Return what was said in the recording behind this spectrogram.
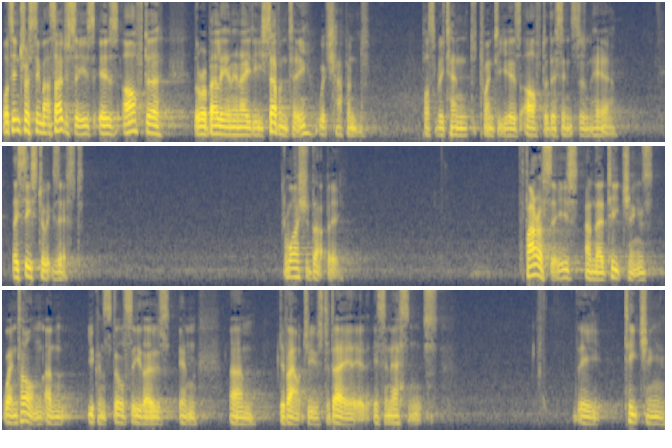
What's interesting about Sadducees is after the rebellion in AD 70, which happened possibly 10 to 20 years after this incident here, they ceased to exist. Why should that be? The Pharisees and their teachings went on, and you can still see those in um, devout Jews today. It's in essence the teaching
